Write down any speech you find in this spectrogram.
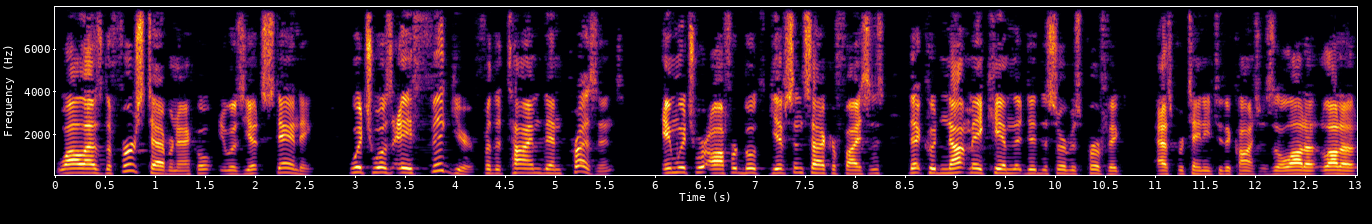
while as the first tabernacle it was yet standing, which was a figure for the time then present, in which were offered both gifts and sacrifices that could not make him that did the service perfect as pertaining to the conscience. There's a lot of, a lot of,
